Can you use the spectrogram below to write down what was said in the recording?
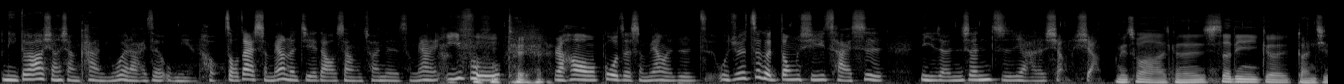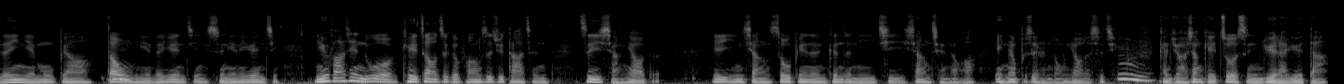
你都要想想看你未来这五年后走在什么样的街道上，穿着什么样的衣服，对，然后过着什么样的日子。我觉得这个东西才是你人生之涯的想象。没错啊，可能设定一个短期的一年目标，到嗯五年的愿景、十年的愿景，你会发现，如果可以照这个方式去达成自己想要的，也影响周边人跟着你一起向前的话，诶，那不是很荣耀的事情？嗯，感觉好像可以做的事情越来越大，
